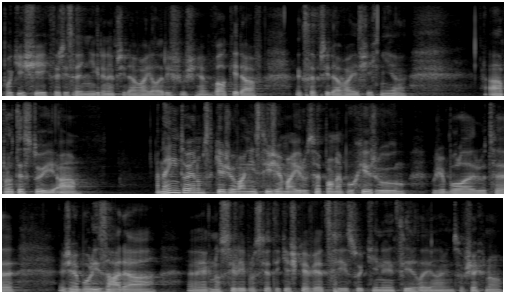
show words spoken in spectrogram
potiší, kteří se nikdy nepřidávají, ale když už je velký dav, tak se přidávají všichni a, a protestují. A není to jenom stěžování si, že mají ruce plné puchyřů, že bolí ruce, že bolí záda, jak nosili prostě ty těžké věci, sutiny, cíhly, nevím co všechno.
